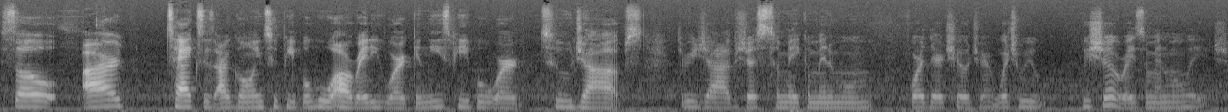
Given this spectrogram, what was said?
So our taxes are going to people who already work, and these people work two jobs, three jobs just to make a minimum for their children, which we we should raise the minimum wage.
